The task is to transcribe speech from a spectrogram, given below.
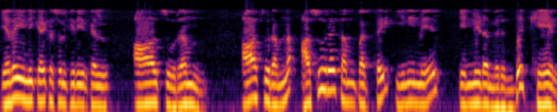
எதை இனி கேட்க சொல்கிறீர்கள்? ஆசுரம். ஆசுரம்னா அசுர சம்பத்தை இனிமேல் என்னிடமிருந்து கேள்.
